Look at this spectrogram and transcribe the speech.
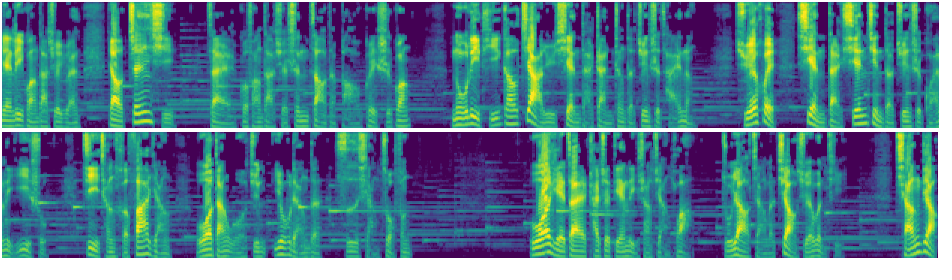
勉励广大学员要珍惜在国防大学深造的宝贵时光，努力提高驾驭现代战争的军事才能，学会现代先进的军事管理艺术，继承和发扬我党我军优良的思想作风。我也在开学典礼上讲话，主要讲了教学问题，强调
